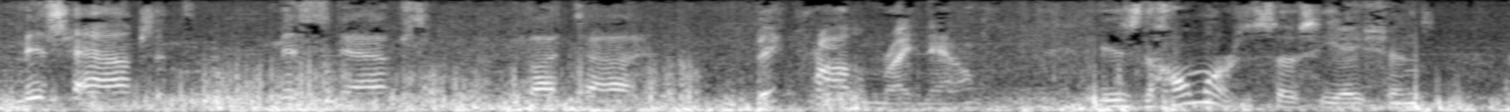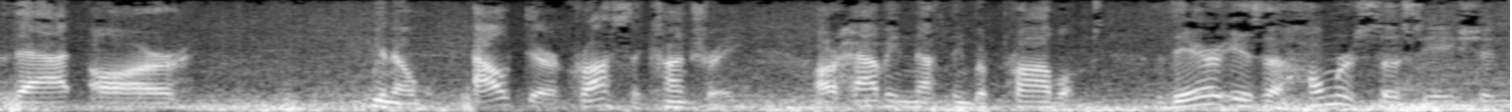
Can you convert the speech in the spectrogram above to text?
mishaps and missteps. But uh, big problem right now is the homeowners associations that are, you know, out there across the country are having nothing but problems. There is a homeowners association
